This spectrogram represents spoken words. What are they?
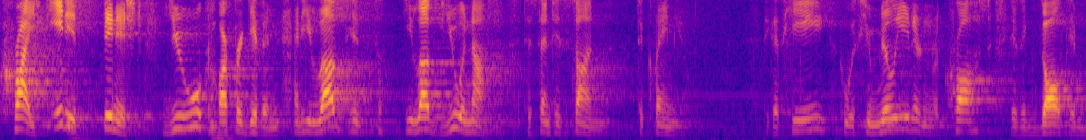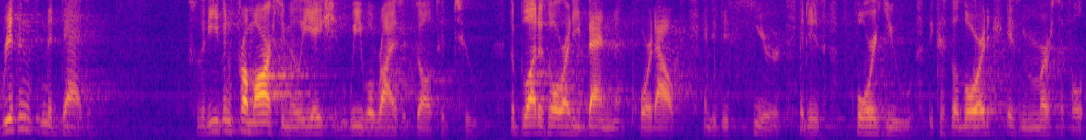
Christ. It is finished. You are forgiven. And he loves, his, he loves you enough to send his son to claim you. Because he who was humiliated on the cross is exalted, risen from the dead, so that even from our humiliation we will rise exalted too. The blood has already been poured out, and it is here. It is for you, because the Lord is merciful.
